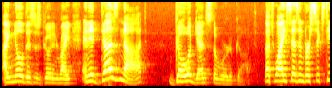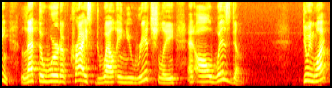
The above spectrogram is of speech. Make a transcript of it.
I know this is good and right, and it does not go against the Word of God. That's why he says in verse 16, let the word of Christ dwell in you richly and all wisdom. Doing what?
